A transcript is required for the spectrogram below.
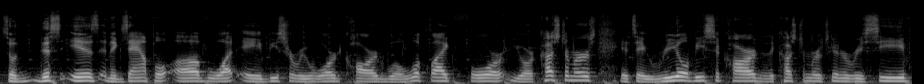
So this is an example of what a Visa reward card will look like for your customers. It's a real Visa card that the customer is going to receive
